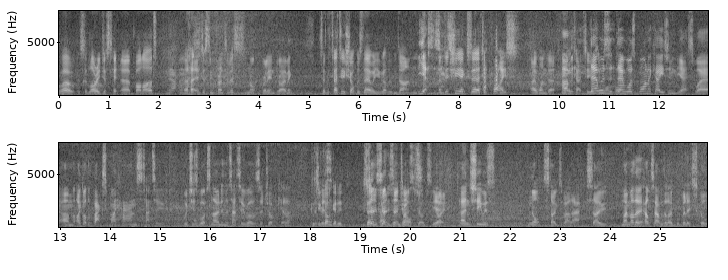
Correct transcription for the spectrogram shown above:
Whoa, so lorry just hit uh, Bollard yeah, uh, just in front of us. not brilliant driving. So the tattoo shop was there where you got them done. Yes. And did she exert a price? I wonder. Um, there was one there was one occasion, yes, where um, I got the backs of my hands tattooed, which is what's known in the tattoo world as a job killer. because you can't get a certain, certain, certain, certain types of jobs. Yeah, Right. and she was not stoked about that. So my mother helps out with the local village school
